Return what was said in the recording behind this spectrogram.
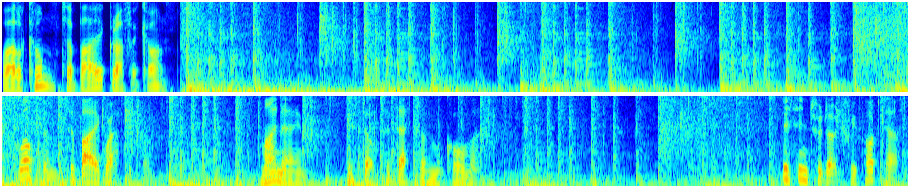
Welcome to Biographicon. Welcome to Biographicon. My name is Dr. Declan McCormack. This introductory podcast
